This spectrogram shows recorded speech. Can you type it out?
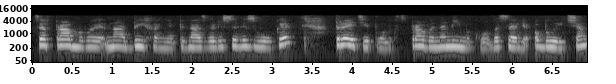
це вправи на дихання під назвою Лісові звуки. Третій пункт вправи на міміку веселі обличчя.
